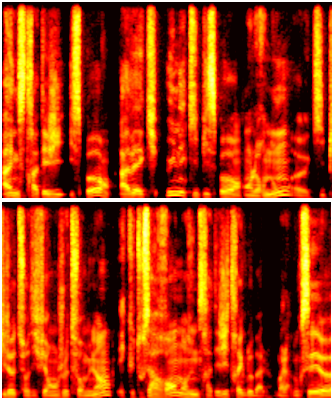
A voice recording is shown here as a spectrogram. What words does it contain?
a une stratégie e-sport avec une équipe e-sport en leur nom euh, qui pilote sur différents jeux de Formule 1 et que tout ça rentre dans une stratégie très globale. Voilà, donc c'est euh,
